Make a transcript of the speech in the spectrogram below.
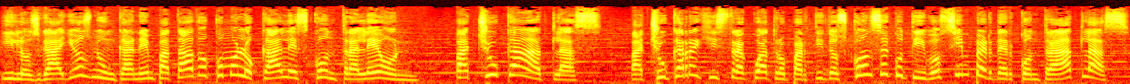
Y los Gallos nunca han empatado como locales contra León. Pachuca Atlas. Pachuca registra cuatro partidos consecutivos sin perder contra Atlas.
